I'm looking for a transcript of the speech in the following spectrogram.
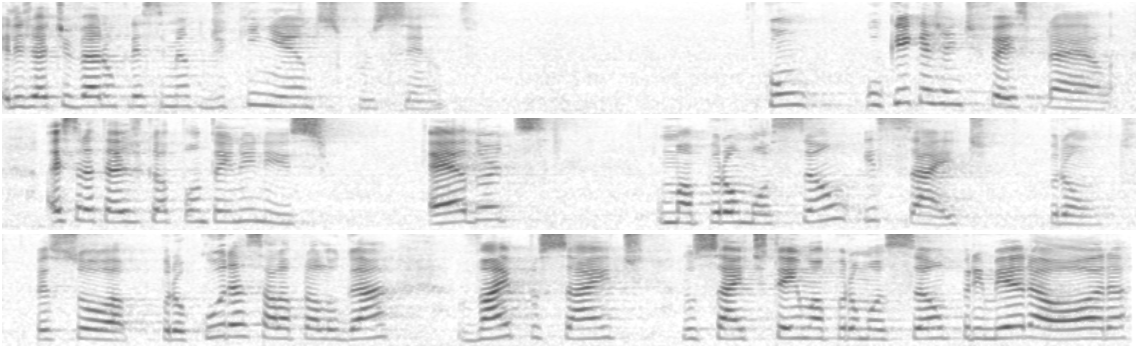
eles já tiveram um crescimento de 500%. Com o que, que a gente fez para ela? A estratégia que eu apontei no início. Edwards, uma promoção e site. Pronto. Pessoa procura a sala para alugar, vai para o site, no site tem uma promoção, primeira hora,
